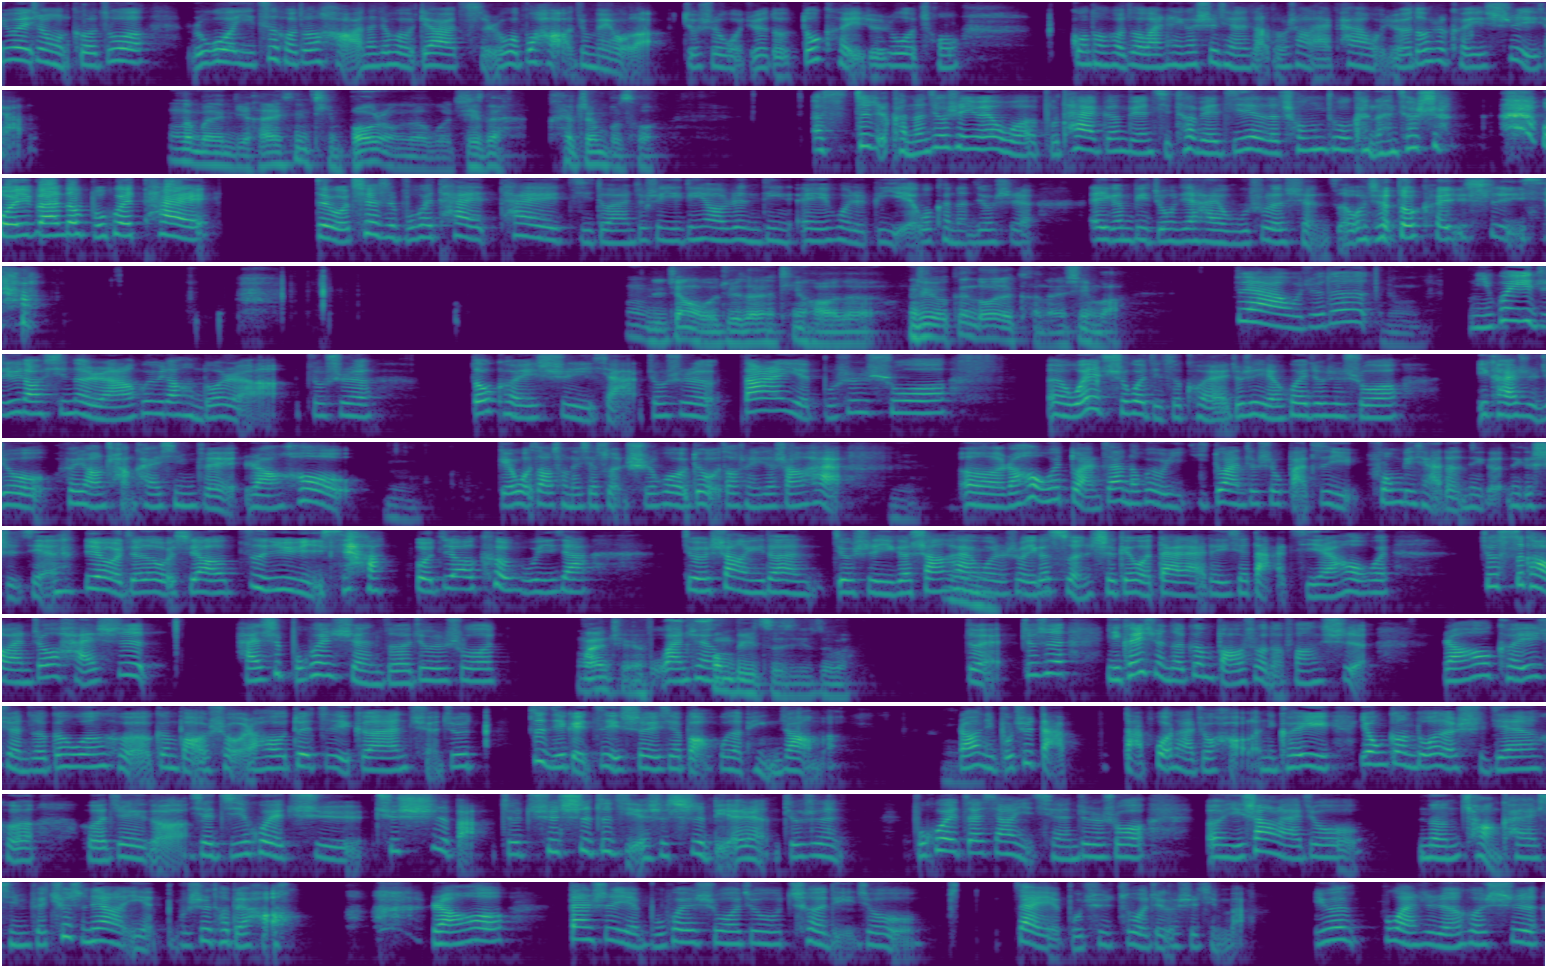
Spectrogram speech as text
因为这种合作，如果一次合作的好啊，那就会有第二次；如果不好就没有了。就是我觉得都都可以，就是如果从共同合作完成一个事情的角度上来看，我觉得都是可以试一下的。那么你还挺包容的，我觉得还真不错。呃，这是可能就是因为我不太跟别人起特别激烈的冲突，可能就是 我一般都不会太，对，我确实不会太太极端，就是一定要认定 A 或者 B，我可能就是 A 跟 B 中间还有无数的选择，我觉得都可以试一下。嗯，你这样我觉得挺好的，就有更多的可能性吧。对啊，我觉得嗯你会一直遇到新的人啊，会遇到很多人啊，就是都可以试一下。就是当然也不是说，呃，我也吃过几次亏，就是也会就是说一开始就非常敞开心扉，然后嗯给我造成了一些损失，或者对我造成一些伤害。嗯呃，然后我会短暂的会有一一段就是把自己封闭起来的那个那个时间，因为我觉得我需要自愈一下，我就要克服一下，就是上一段就是一个伤害或嗯，者说一个损失给我带来的一些打击，然后我会就思考完之后还是还是不会选择就是说完全完全封闭自己，是吧？对，就是你可以选择更保守的方式，然后可以选择更温和、更保守，然后对自己更安全，就是自己给自己设一些保护的屏障嘛。然后嗯你不去打打破它就好了。你可以用更多的时间和和这个一些机会去去试吧，就去试自己，也是试别人，就是不会再像以前，就是说，呃，一上来就能敞开心扉，确实那样也不是特别好。然后，但是也不会说就彻底就再也不去做这个事情吧，因为不管是人和事，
